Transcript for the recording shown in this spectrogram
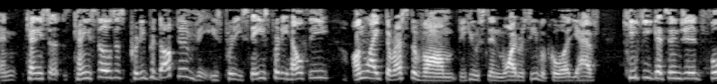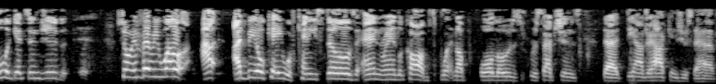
and Kenny Kenny Stills is pretty productive. He's pretty stays pretty healthy. Unlike the rest of um the Houston wide receiver corps, you have Keke gets injured, Fuller gets injured. So it very well, I, I'd be okay with Kenny Stills and Randall Cobb splitting up all those receptions that DeAndre Hopkins used to have.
